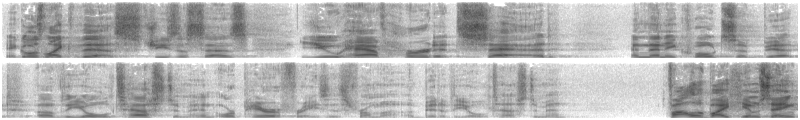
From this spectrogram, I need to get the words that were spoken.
It goes like this Jesus says, You have heard it said, and then he quotes a bit of the Old Testament or paraphrases from a, a bit of the Old Testament followed by him saying,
